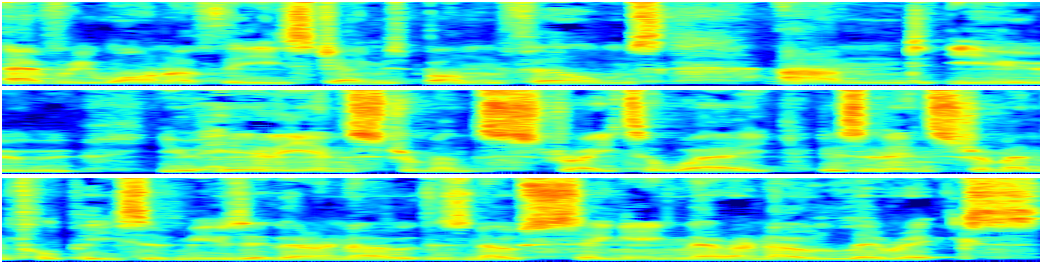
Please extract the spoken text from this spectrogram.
every one of these James Bond films, and you you hear the instruments straight away. It's an instrumental piece of music. There are no there's no singing. There are no lyrics.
